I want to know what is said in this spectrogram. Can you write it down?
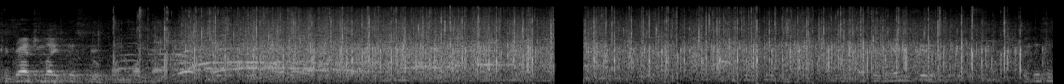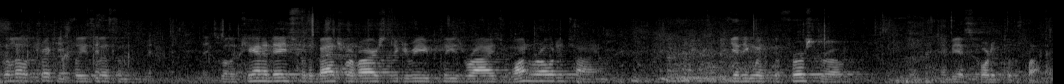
Congratulate this group one more time. Okay, This is a little tricky, please listen. Will the candidates for the Bachelor of Arts degree please rise one row at a time, beginning with the first row, and be escorted to the platform.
